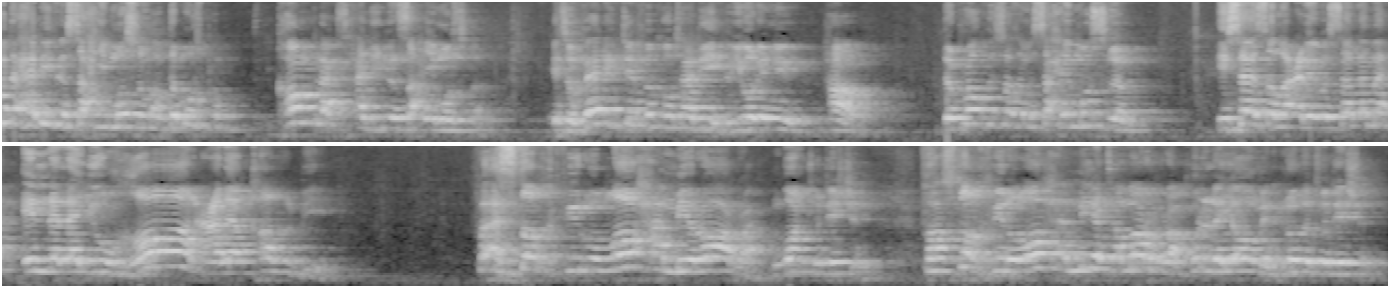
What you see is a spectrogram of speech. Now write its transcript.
at the hadith in Sahih Muslim of the most complex hadith in Sahih Muslim. It's a very difficult hadith, you only knew how. The Prophet says in Sahih Muslim, he says, sallallahu alayhi wa sallam, إِنَّ لَيُغَانْ عَلَى قَلْبِي فَأَسْتَغْفِرُ اللَّهَ مِرَارًا In one tradition. فَأَسْتَغْفِرُ اللَّهَ مِيَةَ مَرَّةً كُلَّ يَوْمٍ Another tradition.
